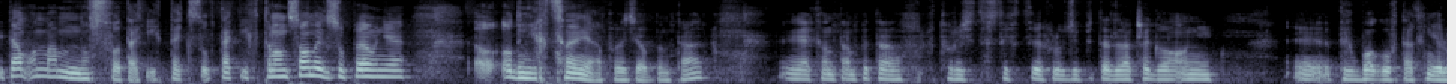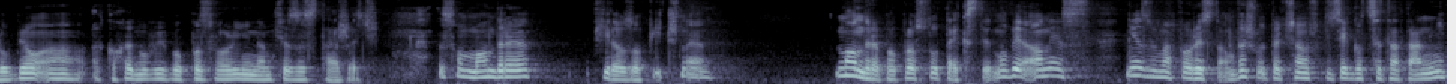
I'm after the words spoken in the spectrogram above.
I tam on ma mnóstwo takich tekstów, takich wtrąconych zupełnie od niechcenia, powiedziałbym, tak? Jak on tam pyta, któryś z tych, tych ludzi pyta, dlaczego oni tych bogów tak nie lubią, a, a Kochen mówi, bo pozwolili nam się zestarzeć. To są mądre, filozoficzne, mądre po prostu teksty. Mówię, on jest niezłym aforystą. Wyszły te książki z jego cytatami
